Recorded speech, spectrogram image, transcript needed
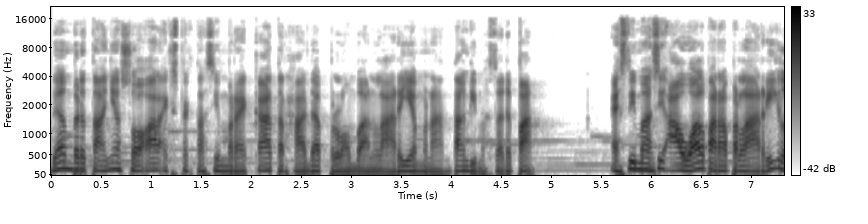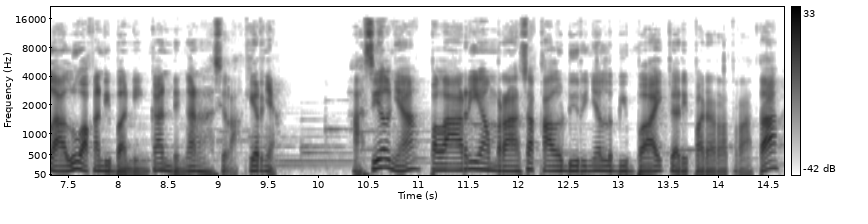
dan bertanya soal ekspektasi mereka terhadap perlombaan lari yang menantang di masa depan. Estimasi awal para pelari lalu akan dibandingkan dengan hasil akhirnya. Hasilnya, pelari yang merasa kalau dirinya lebih baik daripada rata-rata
